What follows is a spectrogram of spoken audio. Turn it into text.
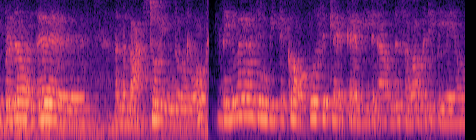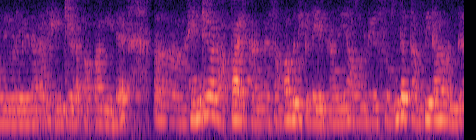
இப்படி தான் வந்து அந்த பேக் ஸ்டோரி வந்து வரும். தேவராஜன் வீட்டுக்கு ஆப்போசிட்டில் இருக்கிற வீடு தான் வந்து சபாபதி பிள்ளை அவங்களோட வீடு அதாவது ஹென்ரியோட பாப்பா வீடு. ஹென்ரியோட அப்பா இருக்காங்க சபாபதி பிள்ளை இருக்காங்க இல்லையா? அவங்களுடைய சொந்த தம்பி தான் வந்து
